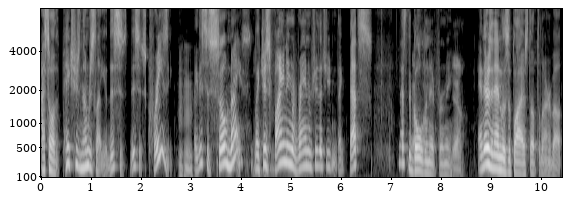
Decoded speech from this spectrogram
I saw the pictures, and I'm just like, "This is this is crazy." Mm-hmm. Like this is so nice. Like just finding a random shoe that you like that's that's the That's gold in it for me. Yeah, And there's an endless supply of stuff to learn about.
